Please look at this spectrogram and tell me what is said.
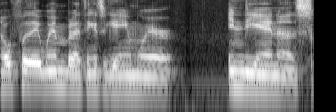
Hopefully they win, but I think it's a game where Indiana's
